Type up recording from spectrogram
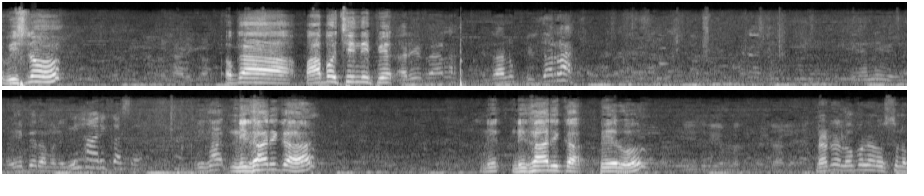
విష్ణు ఒక పాప వచ్చింది? నిహారిక సార్. నిఘా- నిఘారిక ని- నిఘారిక పేరు? లోపల నేను వస్తున్నా.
